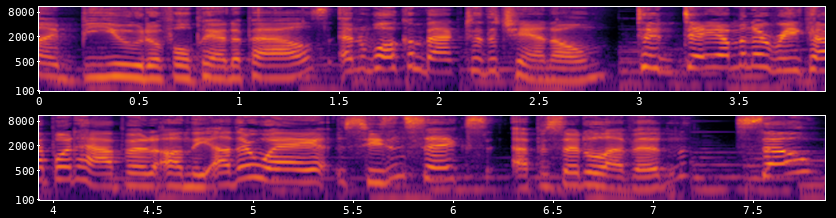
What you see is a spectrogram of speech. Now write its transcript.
my beautiful panda pals, and welcome back to the channel. Today I'm gonna recap what happened on The Other Way, Season 6, Episode 11. So,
